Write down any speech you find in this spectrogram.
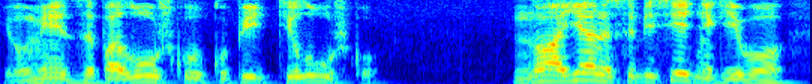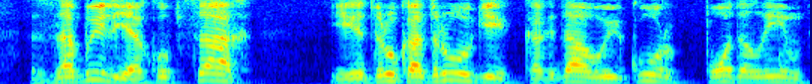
и уметь за полушку купить телушку. Ну а ярый собеседник его — забыли о купцах и друг о друге, когда уйгур подал им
